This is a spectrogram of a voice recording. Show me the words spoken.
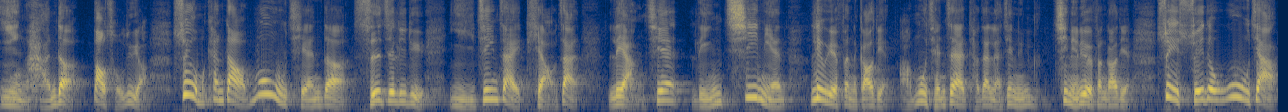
隐含的报酬率啊。所以我们看到目前的实质利率已经在挑战两千零七年六月份的高点啊，目前正在挑战两千零七年六月份高点。所以随着物价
